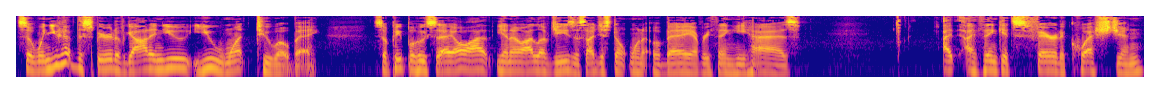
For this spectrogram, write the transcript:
So when you have the Spirit of God in you, you want to obey. So people who say, "Oh, I you know I love Jesus, I just don't want to obey everything He has," I, I think it's fair to question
